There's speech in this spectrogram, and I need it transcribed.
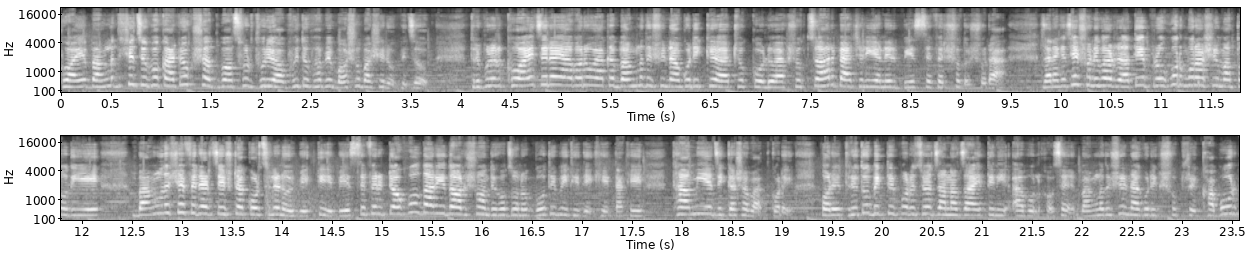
খোয়াইয়ে বাংলাদেশের যুবক আটক সাত বছর ধরে অবৈধভাবে বসবাসের অভিযোগ। ত্রিপুরার খোয়াই জেলায় আবারও এক বাংলাদেশি নাগরিককে আটক করল একশো চার ব্যাটালিয়নের বিএসএফ এর সদস্যরা। জানা গেছে, শনিবার রাতে প্রহর মোড়া সীমান্ত দিয়ে বাংলাদেশে ফেরার চেষ্টা করছিলেন ওই ব্যক্তি। বিএসএফ এর টহলদারি দল সন্দেহজনক গতিবিধি দেখে তাকে থামিয়ে জিজ্ঞাসাবাদ করে। পরে ধৃত ব্যক্তির পরিচয় জানা যায়, তিনি আবুল হোসেন। বাংলাদেশের নাগরিক সূত্রে খবর,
